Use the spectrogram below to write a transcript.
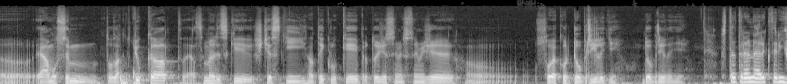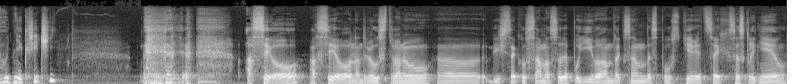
eh, já musím to zaťukat, já jsem měl vždycky štěstí na ty kluky, protože si myslím, že eh, jsou jako dobří lidi, dobří lidi. Jste trenér, který hodně křičí? Asi jo, asi jo. Na druhou stranu, eh, když se jako sám na sebe podívám, tak jsem ve spoustě věcech se sklidnil.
